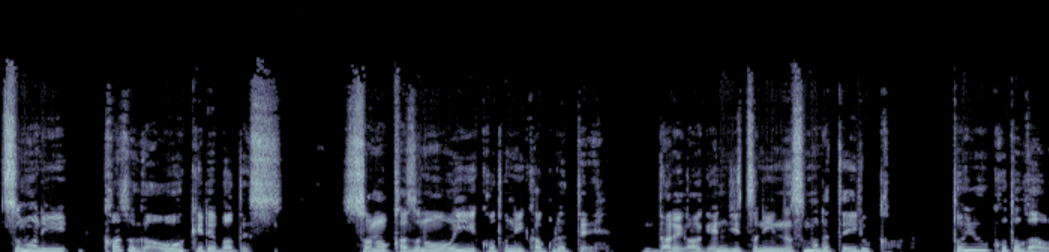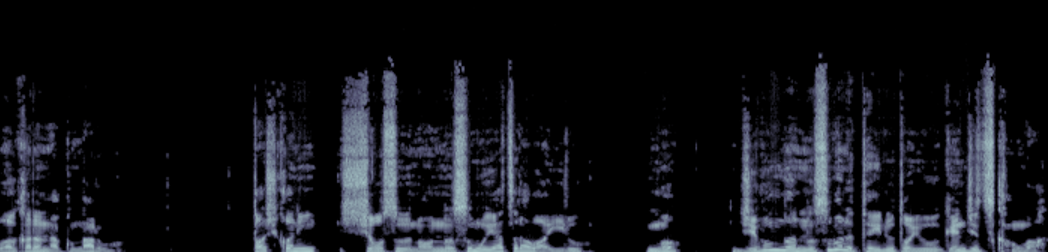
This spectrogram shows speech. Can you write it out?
つまり、数が多ければです。その数の多いことに隠れて、誰が現実に盗まれているか、ということがわからなくなる。確かに、少数の盗む奴らはいる。が、自分が盗まれているという現実感は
